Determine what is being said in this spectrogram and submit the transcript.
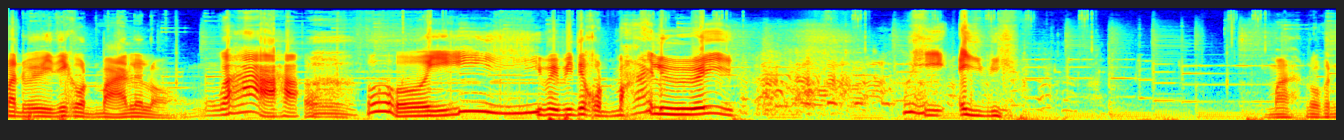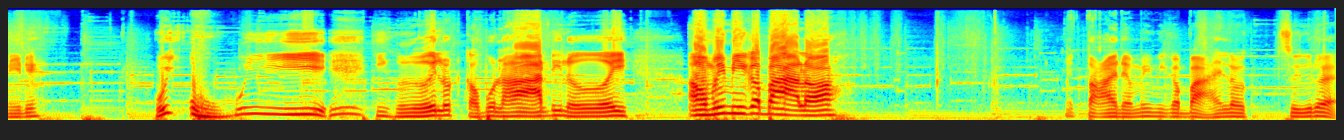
มันไม่มีที่ขนไม้เลยเหรอว้าโอ้ยไม่มีที่ขนไม้เลยเฮ้ยไอ้นี่มารถคันนี้ดิ อุ้ยโอ้ยนี่เฮ้ยรถเก่าโบราณนี่เลย เอาไม่มีกระบะเหรอ ไม่ตายเดี๋ยวไม่มีกระบะให้เราซื้อด้วย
